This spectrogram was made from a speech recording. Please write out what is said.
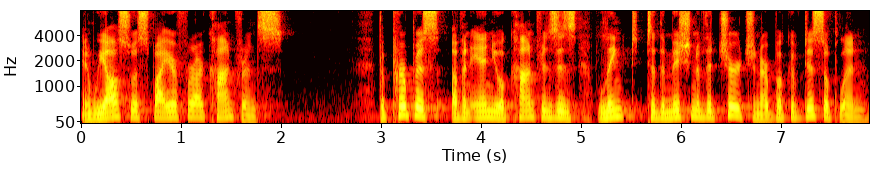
And we also aspire for our conference. The purpose of an annual conference is linked to the mission of the church in our book of discipline.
